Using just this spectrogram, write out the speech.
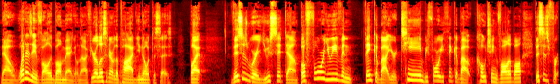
Now, what is a volleyball manual? Now, if you're a listener of the pod, you know what this is. But this is where you sit down before you even think about your team, before you think about coaching volleyball. This is for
